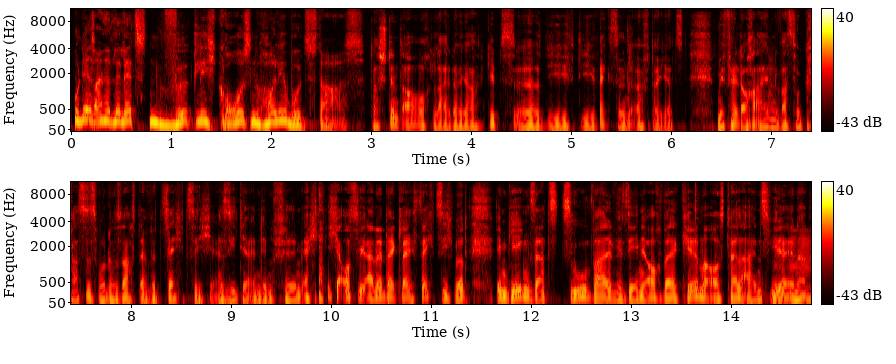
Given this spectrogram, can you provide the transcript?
Und er ist einer der letzten wirklich großen Hollywood-Stars. Das stimmt auch, leider, ja. Gibt's, äh, die, die wechseln öfter jetzt. Mir fällt auch ein, was so krass ist, wo du sagst, er wird 60. Er sieht ja in dem Film echt nicht aus wie einer, der gleich 60 wird. Im Gegensatz zu, weil wir sehen ja auch Val Kilmer aus Teil 1 wieder in einer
